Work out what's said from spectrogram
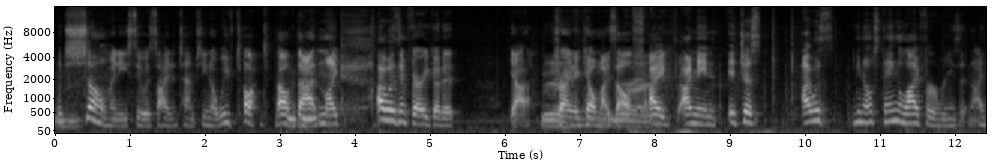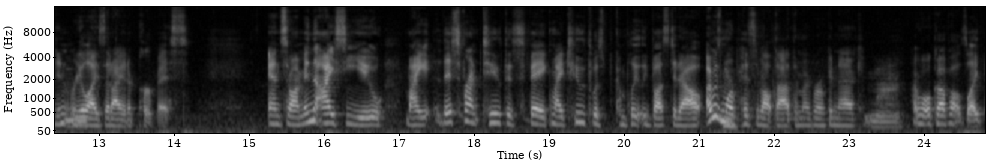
like mm-hmm. so many suicide attempts. You know, we've talked about mm-hmm. that, and like, I wasn't very good at, yeah, Yeah. trying to kill myself. Right. I, I mean, it just, I was, you know, staying alive for a reason. I didn't realize that I had a purpose. And so I'm in the ICU. My this front tooth is fake. My tooth was completely busted out. I was more pissed about that than my broken neck. Right. I woke up, I was like,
